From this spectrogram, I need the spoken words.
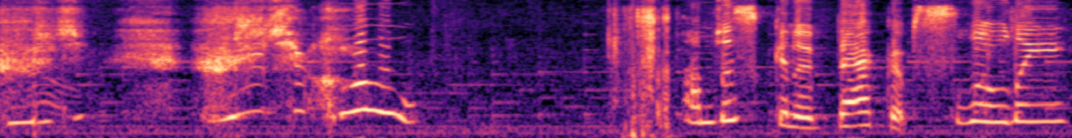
who did you, who did you kill? I'm just gonna back up slowly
